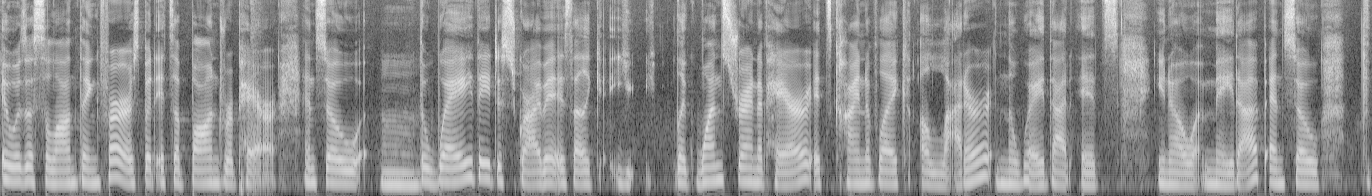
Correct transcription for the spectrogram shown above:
It was a salon thing first, but it's a bond repair. And so mm. the way they describe it is that like you like one strand of hair, it's kind of like a ladder in the way that it's, you know, made up. And so th-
